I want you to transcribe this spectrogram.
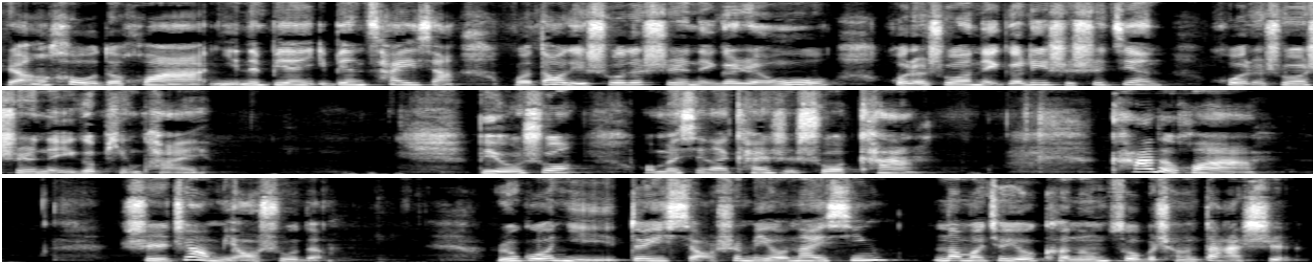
然后的话，你那边一边猜一下，我到底说的是哪个人物，或者说哪个历史事件，或者说是哪一个品牌。比如说，我们现在开始说“咖”，“咖”的话是这样描述的：如果你对小事没有耐心，那么就有可能做不成大事。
